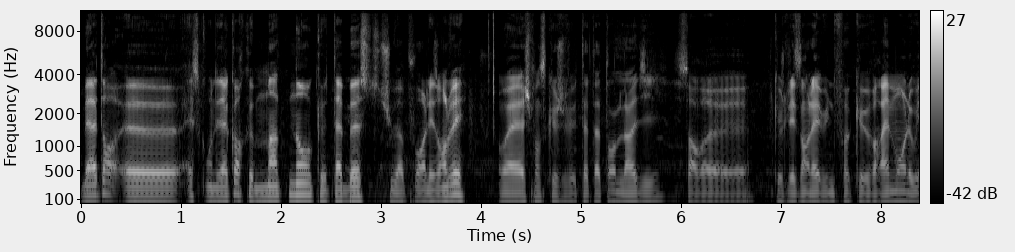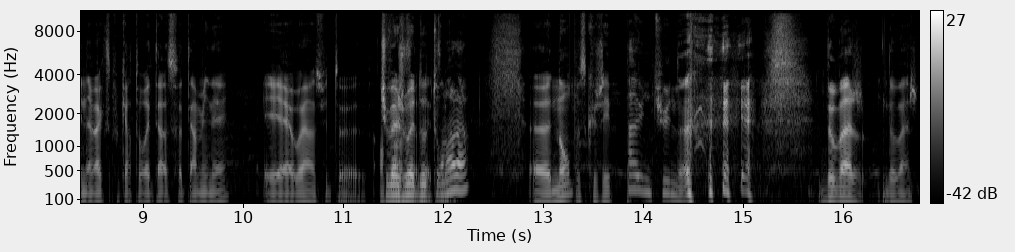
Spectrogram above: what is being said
Mais attends, euh, est-ce qu'on est d'accord que maintenant que t'as bust, tu vas pouvoir les enlever Ouais, je pense que je vais peut-être attendre lundi, histoire euh, que je les enlève une fois que vraiment le Winamax Poker Tour soit terminé. Et euh, ouais, ensuite. euh, Tu enfin, vas jouer d'autres tournois là? euh, Non, parce que j'ai pas une thune. dommage, dommage.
